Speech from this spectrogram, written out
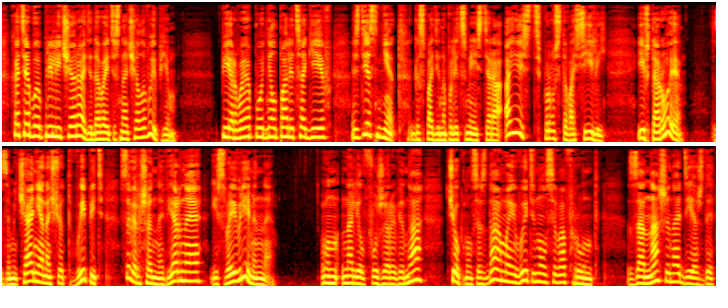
— «хотя бы приличия ради, давайте сначала выпьем». Первое поднял палец Агеев. «Здесь нет господина полицмейстера, а есть просто Василий». И второе — замечание насчет выпить, совершенно верное и своевременное. Он налил фужера вина, чокнулся с дамой и вытянулся во фрунт. За наши надежды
